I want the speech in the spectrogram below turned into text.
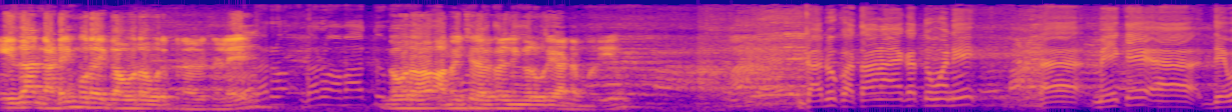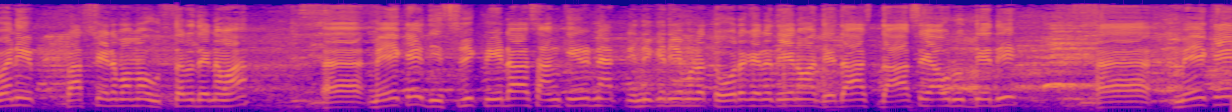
இதுதான் நடைமுறை கௌரவ உறுப்பினர்களே ගරු අමාත්‍ය கௌரவ அமைச்சர்கள் நீங்கள் உரையாட முடியும் ගරු කතානායකතුමනි අ, මේකේ අ, දෙවනි ප්‍රශ්නයට මම උත්තර දෙනවා අ, මේකේ දිස්ත්‍රික් ක්‍රීඩා සංකීර්ණයක් ඉදිකිරීමට තෝරගෙන තියෙනවා දෙදස් දාසය අවුරුද්දේදී අ, මේකේ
